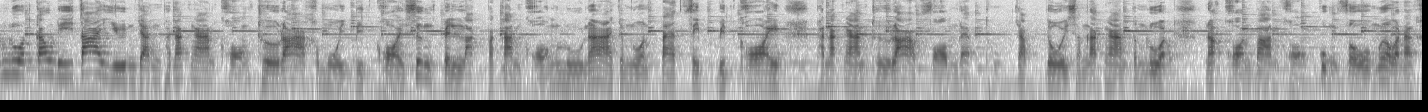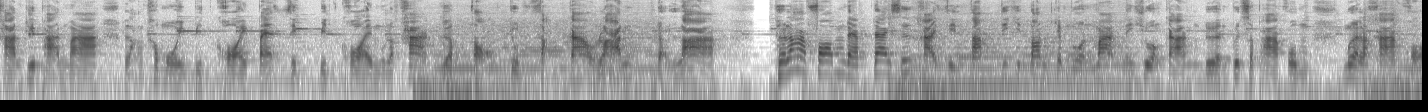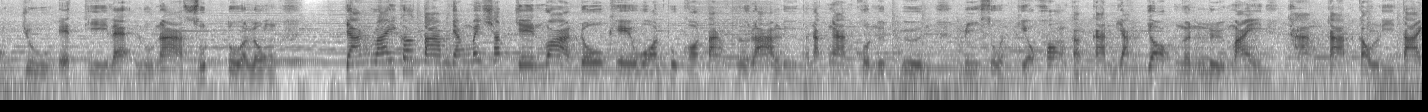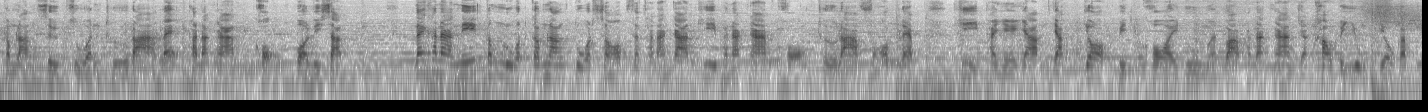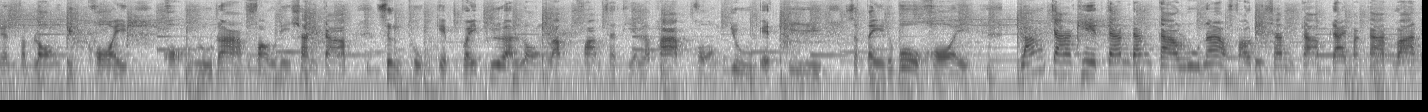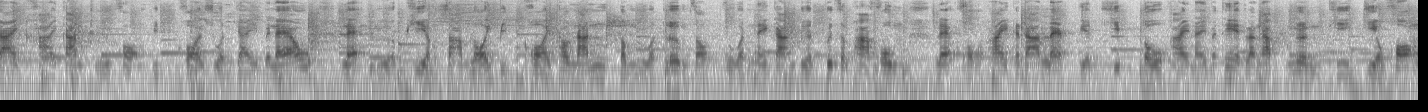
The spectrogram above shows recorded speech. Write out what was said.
ตำรวจเกาหลีใต้ยืนยันพนักงานของเทอร่าขโมยบิตคอยซึ่งเป็นหลักประกันของลูน่าจำนวน 80 บิตคอยพนักงานเทอร่าฟอร์มแลบถูกจับโดยสำนักงานตำรวจนครบาลของกรุงโซลเมื่อวันอังคารที่ผ่านมา หลังขโมยบิตคอย 80 บิตคอยมูลค่าเกือบ 2.39 ล้านดอลลาร์ เทอร่าฟอร์มแลบได้ซื้อขายสินทรัพย์ดิจิตอลจำนวนมากในช่วงกลางเดือนพฤษภาคม เมื่อราคาของ UST และลูน่าซุดตัวลง อย่างไรก็ตามยังไม่ชัดเจนว่าโดเควอนผู้ก่อตั้งเทอร่าหรือพนักงานคนอื่นๆ มีส่วนเกี่ยวข้องกับการยักยอกเงินหรือไม่ ทางการเกาหลีใต้กำลังสืบสวนเทอร่าและพนักงานของบริษัท ในขณะนี้ตำรวจกำลังตรวจสอบสถานการณ์ที่พนักงานของเทอร่าฟอร์มแลบที่พยายามยักยอกบิตคอยดูเหมือนว่าพนักงานจะเข้าไปยุ่งเกี่ยวกับเงินสำรองบิตคอยของ Luna Foundation g a p ซึ่งถูกเก็บไว้เพื่อรองรับความเสถียรภาพของ UST Stable Coin หลังจากเหตุการณ์ดังกล่าวลูน่าฟาวเดชั่นกลับได้ประกาศว่าได้ขายการถือของบิตคอยส่วนใหญ่ไปแล้ว และเหลือเพียง 300 บิตคอยเท่านั้น ตำรวจเริ่มสอบสวนในการเดือนพฤษภาคม และขอให้กระดานแลกเปลี่ยนคริปโตภายในประเทศระงับเงินที่เกี่ยวข้อง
